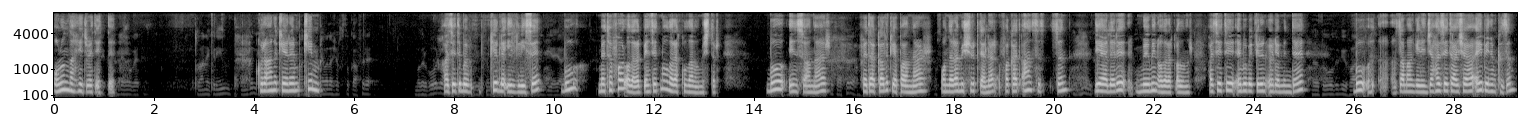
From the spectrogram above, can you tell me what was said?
onunla hicret etti. Kur'an-ı Kerim kim Hazreti Bekir'le ilgili ise bu metafor olarak, benzetme olarak kullanılmıştır. Bu insanlar, fedakarlık yapanlar, onlara müşrik derler. Fakat ansızın diğerleri mümin olarak alınır. Hazreti Ebu Bekir'in ölümünde bu zaman gelince Hazreti Ayşe ey benim kızım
